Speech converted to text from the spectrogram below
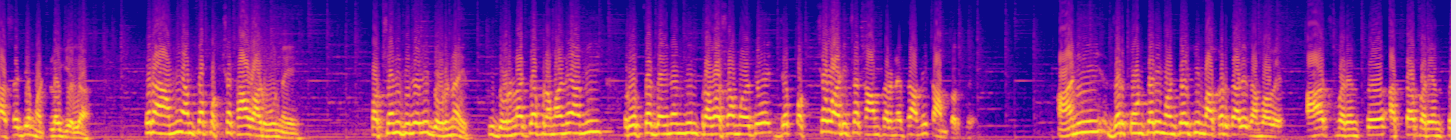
असं जे म्हटलं गेलं तर आम्ही आमचा पक्ष का वाढवू नये? पक्षाने दिलेली धोरणं आहेत. ती धोरणाच्या प्रमाणे आम्ही रोजच्या दैनंदिन प्रवासामध्ये जे पक्षवाढीचं काम करण्याचं आम्ही काम करतोय. आणि जर कोणतरी म्हणतोय की माकड चाले थांबावे आजपर्यंत आतापर्यंत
